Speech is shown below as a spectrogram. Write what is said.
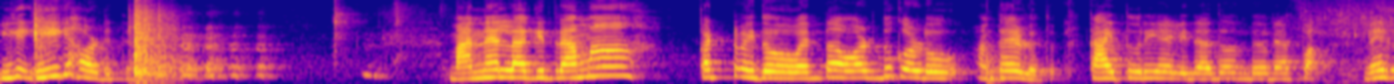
ಹೀಗೆ ಹೀಗೆ ಹೊರಡುತ್ತೆ. ಮನೆಯಲ್ಲಾಗಿದ್ರೆ ಅಮ್ಮ ಕಟ್ಟು ಇದು ಎಂತ ಒಡೆದು ಕೊಡು ಅಂತ ಹೇಳುದು. ಕಾಯಿ ತುರಿ ಹೇಳಿದೆ ಅದೊಂದು ನೆಪ. ಬೇಗ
